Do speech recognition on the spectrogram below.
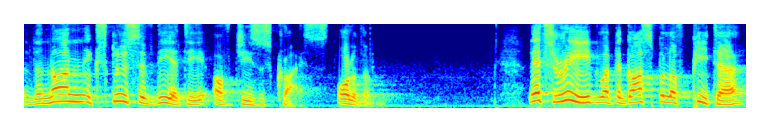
the non exclusive deity of Jesus Christ. All of them. Let's read what the Gospel of Peter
